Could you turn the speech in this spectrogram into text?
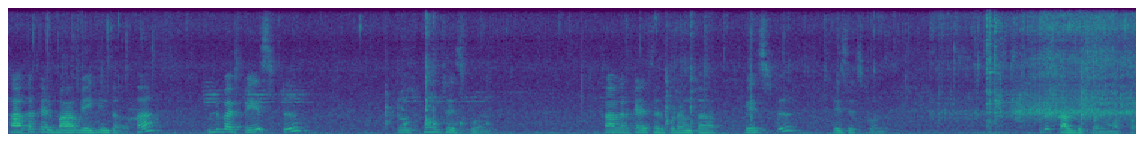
కాకరకాయలు బాగా వేగిన తర్వాత ఉల్లిపాయ పేస్ట్ టూ స్పూన్స్ వేసుకోండి కాకరకాయ సరిపడంత పేస్ట్ వేసేసుకోండి ఇప్పుడు కలిదిప్పండి మొత్తం.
